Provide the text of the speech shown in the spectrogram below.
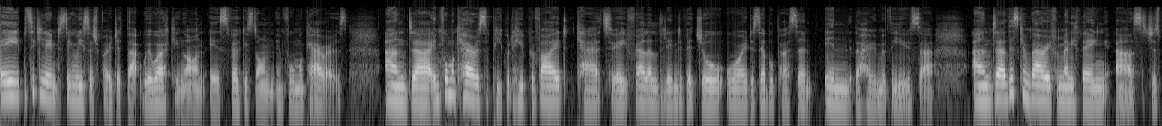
A particularly interesting research project that we're working on is focused on informal carers. And uh, informal carers are people who provide care to a frail elderly individual or a disabled person in the home of the user. And uh, this can vary from anything such as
